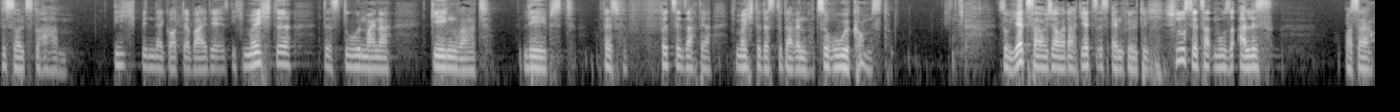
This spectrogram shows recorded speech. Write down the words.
Das sollst du haben. Ich bin der Gott, der bei dir ist. Ich möchte, dass du in meiner Gegenwart lebst. Vers 14 sagt er, ich möchte, dass du darin zur Ruhe kommst. So, jetzt habe ich aber gedacht, jetzt ist endgültig Schluss. Jetzt hat Mose alles, was er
